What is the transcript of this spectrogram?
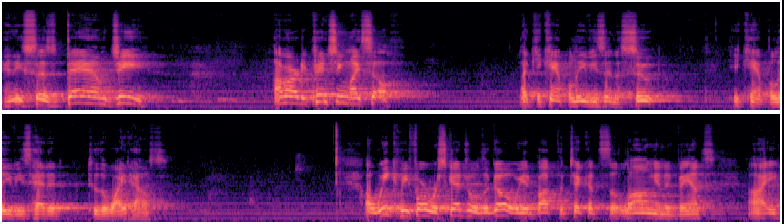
And he says, Damn, G, I'm already pinching myself. Like he can't believe he's in a suit. He can't believe he's headed to the White House. A week before we're scheduled to go, we had bought the tickets long in advance. I,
